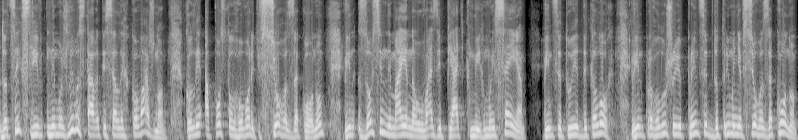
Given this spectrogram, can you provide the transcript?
До цих слів неможливо ставитися легковажно. Коли апостол говорить всього закону, він зовсім не має на увазі п'ять книг Мойсея. Він цитує декалог, він проголошує принцип дотримання всього закону.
